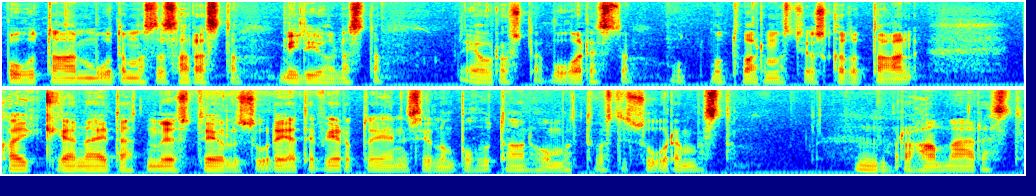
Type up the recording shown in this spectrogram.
puhutaan muutamasta sadasta miljoonasta eurosta vuodessa, mutta mut varmasti jos katsotaan kaikkia näitä myös teollisuuden jätevirtoja, niin silloin puhutaan huomattavasti suuremmasta hmm. rahamäärästä.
